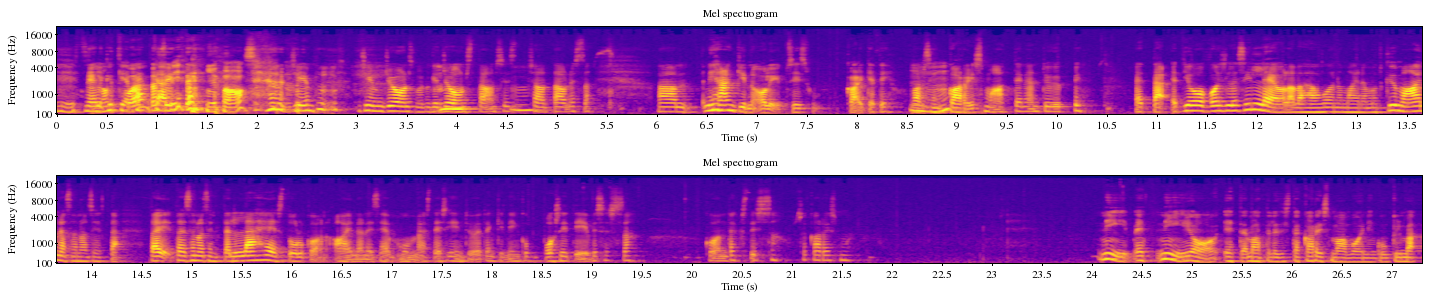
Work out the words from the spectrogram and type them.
Niin, 40 silloin vuotta kävi. sitten. Joo. Jim, Jim Jones, mutta mm. Jonestown, siis mm. Johnstownissa. Um, niin hänkin oli siis kaiketi varsin mm-hmm. karismaattinen tyyppi. Että et joo, voi sille silleen olla vähän huonomainen, mutta kyllä mä aina sanoisin, että, tai, tai sanoisin, että lähestulkoon aina, niin se mun mielestä esiintyy jotenkin niin kuin positiivisessa kontekstissa, se karisma. Niin, et, niin joo, että mä ajattelen, että sitä karismaa voi, niin kuin, kyllä mä,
